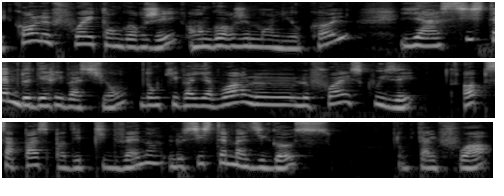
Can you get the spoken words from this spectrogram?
Et quand le foie est engorgé, engorgement lié au col, il y a un système de dérivation, donc il va y avoir le, le foie est squeezé. Hop, ça passe par des petites veines, le système azygos, donc, tu as le foie,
